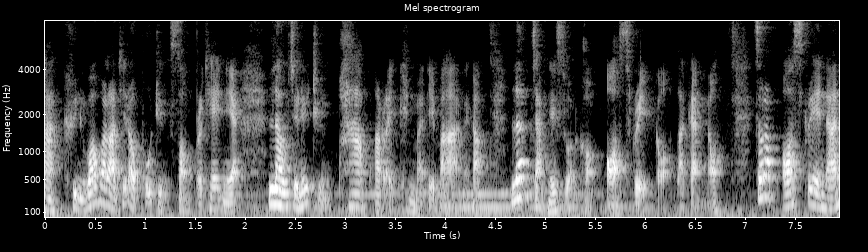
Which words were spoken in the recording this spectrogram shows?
มากขึ้นว่าเวลาที่เราพูดถึง 2 ประเทศนี้เราจะนึกถึงภาพอะไรขึ้นมาได้บ้างนะครับเริ่มจากในส่วนของออสเตรียก่อนละกันเนาะสำหรับออสเตรียนั้น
